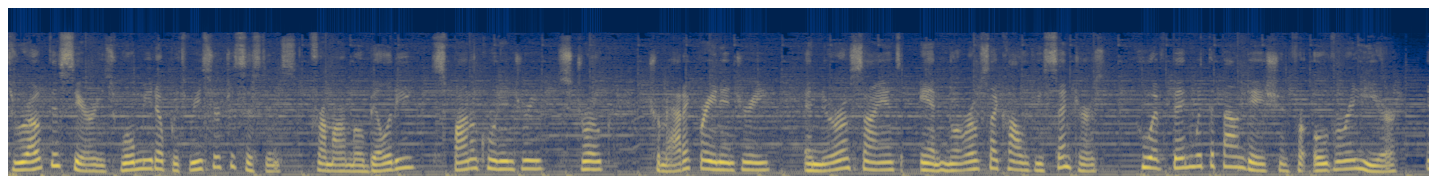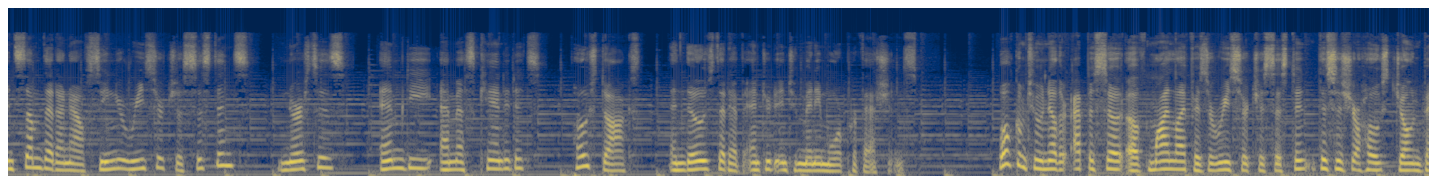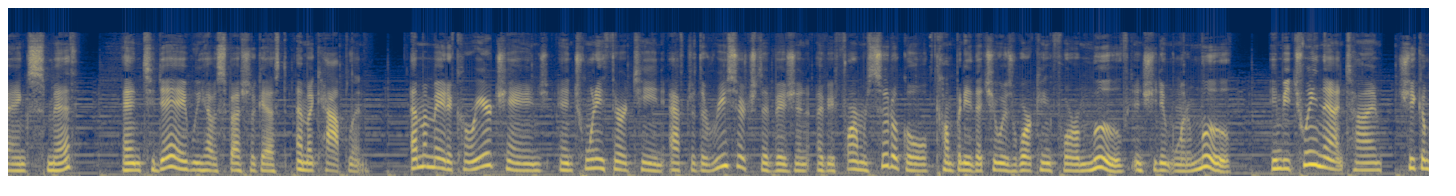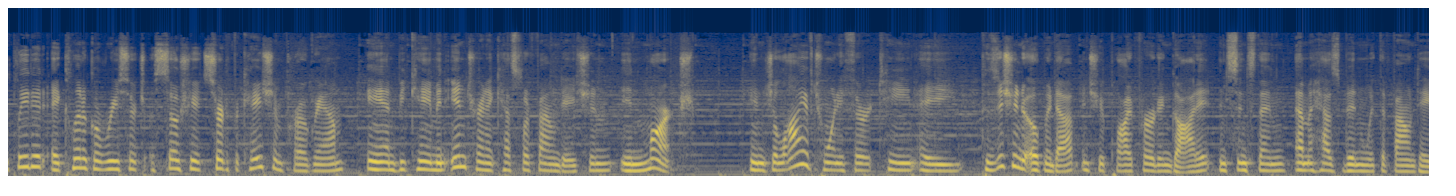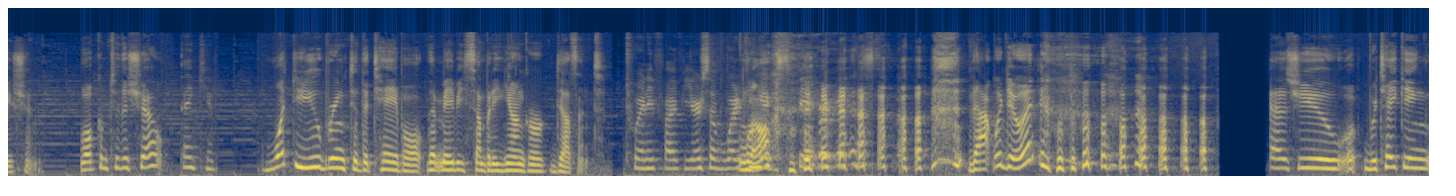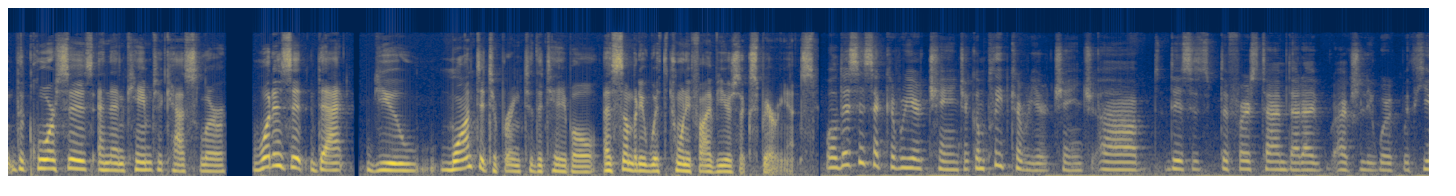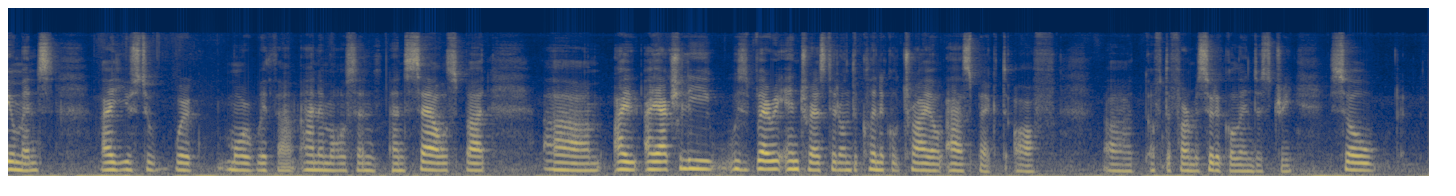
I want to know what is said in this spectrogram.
Throughout this series, we'll meet up with research assistants from our mobility, spinal cord injury, stroke, traumatic brain injury, and neuroscience and neuropsychology centers who have been with the foundation for over a year, and some that are now senior research assistants, nurses, MD, MS candidates, postdocs, and those that have entered into many more professions. Welcome to another episode of My Life as a Research Assistant. This is your host, Joan Banks Smith, and today we have a special guest, Emma Kaplan. Emma made a career change in 2013 after the research division of a pharmaceutical company that she was working for moved and she didn't want to move. In between that time, she completed a clinical research associate certification program and became an intern at Kessler Foundation in March. In July of 2013, a position opened up and she applied for it and got it. And since then, Emma has been with the foundation. Welcome to the show. Thank you. What do you bring to the table that maybe somebody younger doesn't? 25 years of working Well. experience. That would do it. As you were taking the courses and then came to Kessler, what is it that you wanted to bring to the table as somebody with 25 years experience? well, this is a career change, a complete career change. Uh, this is the first time that I actually work with humans. I used to work more with um, animals and, and cells, but um, I, I actually was very interested on the clinical trial aspect of uh, of the pharmaceutical industry. So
